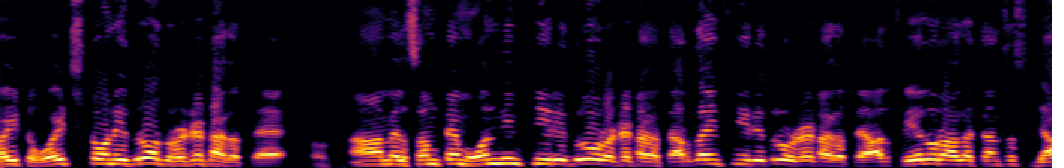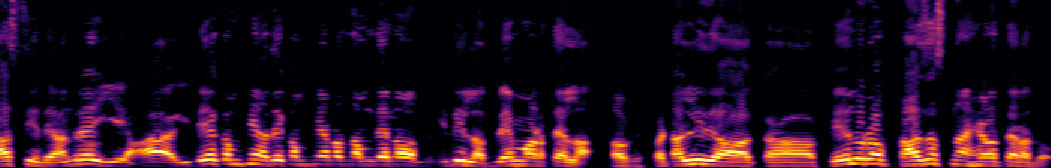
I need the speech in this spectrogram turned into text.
ವೈಟ್ ವೈಟ್ ಸ್ಟೋನ್ ಇದ್ರು ಅದು ರೊಟೇಟ್ ಆಗುತ್ತೆ. ಆಮೇಲೆ ಸಮ್ ಟೈಮ್ ಒಂದ್ ಇಂಚ್ ನೀರ್ ಇದ್ರು ರೊಟೇಟ್ ಆಗುತ್ತೆ. ಅರ್ಧ ಇಂಚ್ ನೀರ್ ಇದ್ರು ರೊಟೇಟ್ ಆಗುತ್ತೆ. ಅದು ಫೇಲ್ಯೂರ್ ಆಗೋ ಚಾನ್ಸಸ್ ಜಾಸ್ತಿ ಇದೆ. ಅಂದ್ರೆ ಇದೇ ಕಂಪ್ನಿ ಅದೇ ಕಂಪ್ನಿ ಅನ್ನೋದು ನಮ್ದೇನೋ ಇದಿಲ್ಲ ಬ್ಲೇಮ್ ಮಾಡ್ತಾ ಇಲ್ಲ. ಬಟ್ ಅಲ್ಲಿ ಫೇಲ್ಯೂರ್ ಆಫ್ ಕಾಸಸ್ ನಾ ಹೇಳ್ತಾ ಇರೋದು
